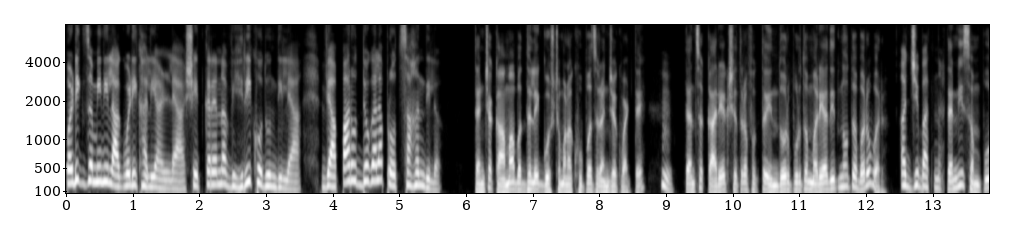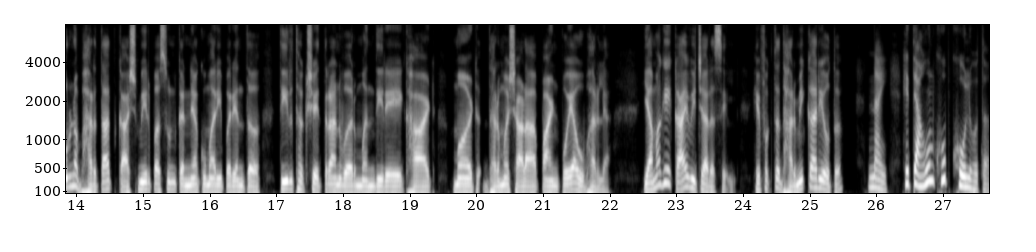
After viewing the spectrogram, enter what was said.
पडीक जमिनी लागवडीखाली आणल्या शेतकऱ्यांना विहिरी खोदून दिल्या व्यापार उद्योगाला प्रोत्साहन दिलं. त्यांच्या कामाबद्दल एक गोष्ट मला खूपच रंजक वाटते. त्यांचं कार्यक्षेत्र फक्त इंदोरपुरतं मर्यादित नव्हतं बरोबर? अजिबात ना त्यांनी संपूर्ण भारतात काश्मीरपासून कन्याकुमारीपर्यंत तीर्थक्षेत्रांवर मंदिरे घाट मठ धर्मशाळा पाणपोया उभारल्या. यामागे काय विचार असेल? हे फक्त धार्मिक कार्य होतं? नाही हे त्याहून खूप खोल होतं.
